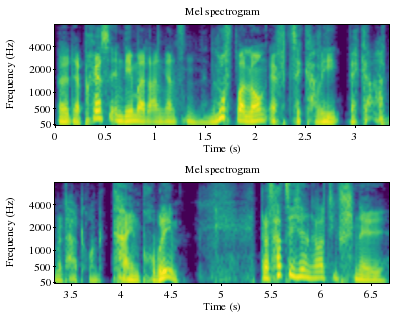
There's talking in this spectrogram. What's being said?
äh, der Presse, indem er da einen ganzen Luftballon FCKW weggeatmet hat und kein Problem. Das hat sich dann relativ schnell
